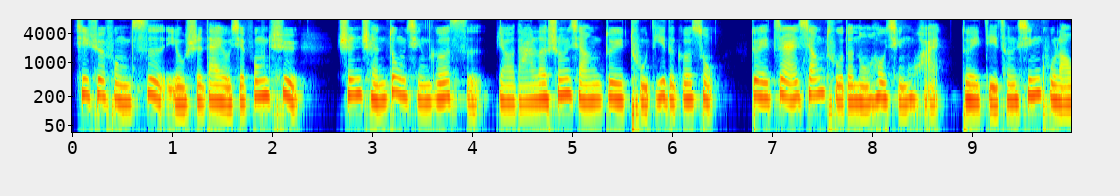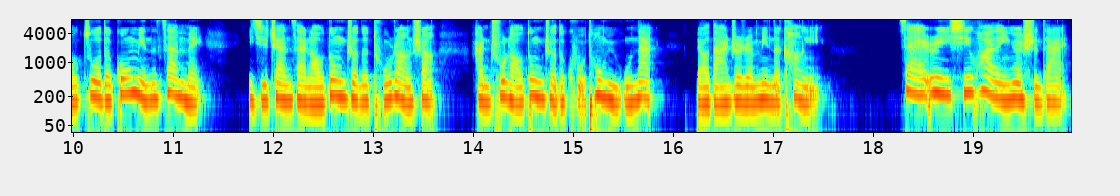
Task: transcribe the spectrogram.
戏谑讽刺，有时带有些风趣、深沉动情歌词，表达了声响对土地的歌颂，对自然乡土的浓厚情怀。对底层辛苦劳作的公民的赞美，以及站在劳动者的土壤上喊出劳动者的苦痛与无奈，表达着人民的抗议。在日益西化的音乐时代，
